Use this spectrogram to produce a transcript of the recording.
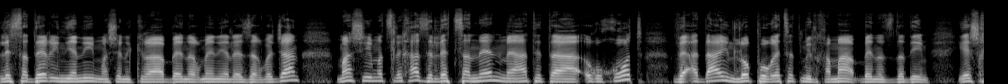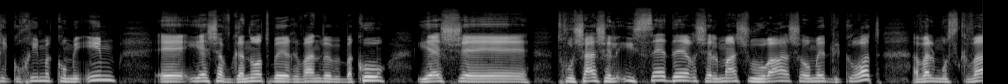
לסדר עניינים, מה שנקרא, בין ארמניה לאזרבייג'אן. מה שהיא מצליחה זה לצנן מעט את הרוחות, ועדיין לא פורצת מלחמה בין הצדדים. יש חיכוכים מקומיים, אה, יש הפגנות בירוון ובבקו, יש אה, תחושה של אי סדר, של משהו רע שעומד לקרות, אבל מוסקבה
